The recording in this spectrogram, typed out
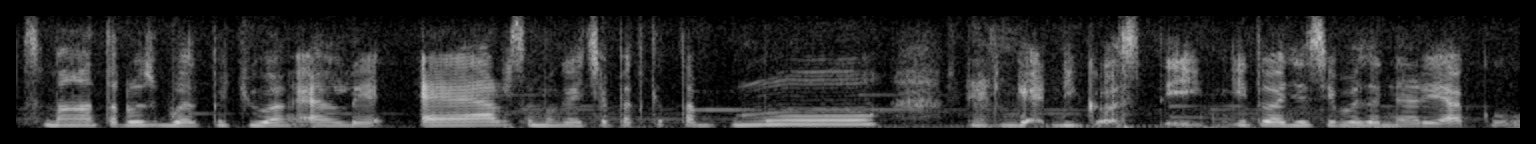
semangat terus buat pejuang LDR semoga cepat ketemu dan gak di ghosting itu aja sih pesan dari aku.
